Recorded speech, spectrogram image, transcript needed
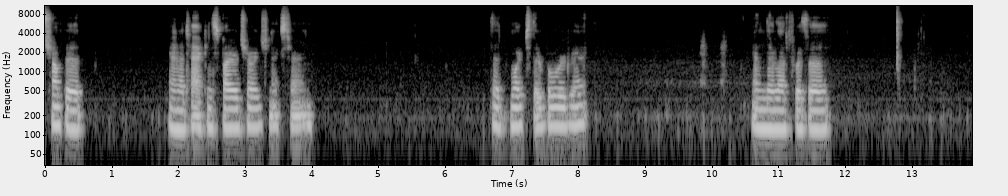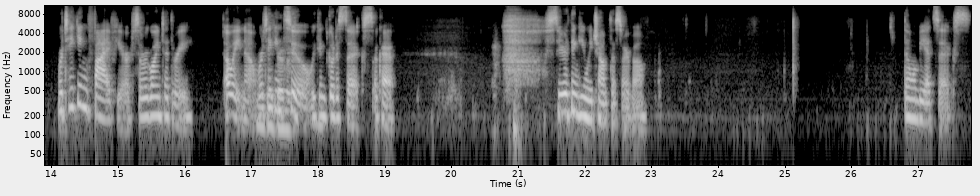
we chump it and attack inspired charge next turn, that wipes their board, right? And they're left with a We're taking five here, so we're going to three. Oh wait, no, we're We taking go to- two. We can go to six. Okay. So you're thinking we chomp the servo. Then we'll be at six.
